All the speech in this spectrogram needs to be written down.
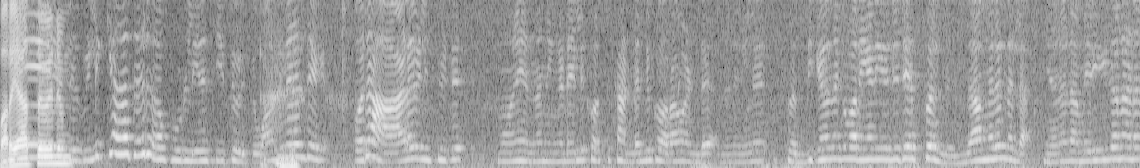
പറയാത്തവനും വിളിക്കാത്തവരും ആ പുള്ളിനെ ചീത്ത വിളിച്ചു. അങ്ങനത്തെ ഒരാളെ വിളിച്ചിട്ട് മോനെ എന്നാ നിങ്ങളുടെ കുറച്ച് കണ്ടന്റ് കുറവുണ്ട്. നിങ്ങൾ ശ്രദ്ധിക്കണം എന്നൊക്കെ പറയുകയാണെങ്കിൽ ഒരു രസമുണ്ട്. ഇത് അങ്ങനെ ഒന്നല്ല ഞാനൊരു അമേരിക്കക്കാരനാണ്.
